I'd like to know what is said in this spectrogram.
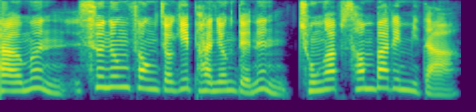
다음은 수능 성적이 반영되는 종합 선발입니다.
